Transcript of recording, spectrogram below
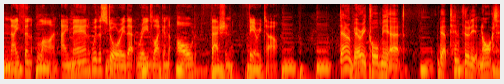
Nathan Lyon, a man with a story that reads like an old fashioned fairy tale. Darren Berry called me at about 10.30 at night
